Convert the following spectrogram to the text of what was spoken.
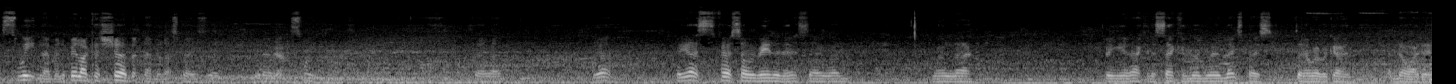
sweet lemon, a bit like a sherbet lemon, I suppose. You know, Yeah. sweet. So, uh, yeah. But yeah, it's the first time we've been in here, so um, we'll uh, bring you back in a second when we're in the next place. Don't know where we're going. I've no idea.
